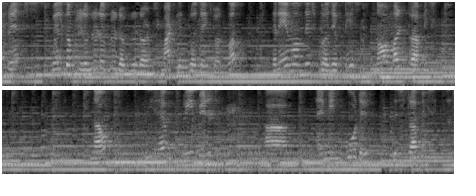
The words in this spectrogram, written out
friends, welcome to www.smartkitprojects.com. The name of this project is Normal Traffic. Now we have pre-built, uh, I mean coded this traffic signal.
